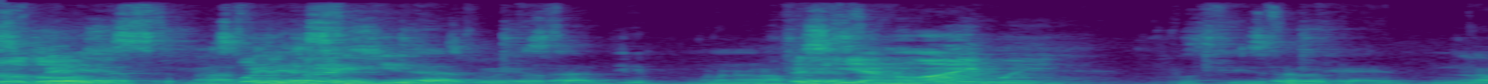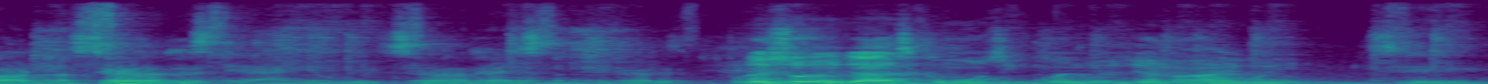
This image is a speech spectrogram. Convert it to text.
Bueno, dos. ferias, más Bueno, ferias tres. seguidas, güey. O sea, bueno, no Es que ya no hay, güey. Pues sí, solo que. No, no estoy hablando de este año, güey. Estoy hablando de años anteriores. Por eso ya hace como 5 años ya no hay, güey. Sí.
